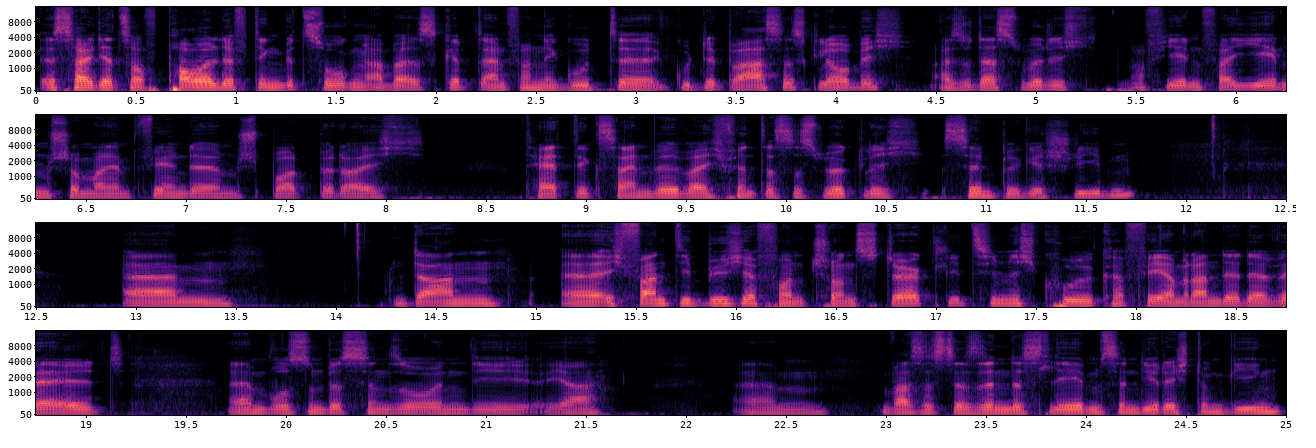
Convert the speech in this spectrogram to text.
ist halt jetzt auf Powerlifting bezogen, aber es gibt einfach eine gute, gute Basis, glaube ich. Also das würde ich auf jeden Fall jedem schon mal empfehlen, der im Sportbereich tätig sein will, weil ich finde, das ist wirklich simpel geschrieben. Ähm, dann, äh, ich fand die Bücher von John Sturkley ziemlich cool, Café am Rande der Welt, ähm, wo es ein bisschen so in die, ja, ähm, was ist der Sinn des Lebens in die Richtung ging.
